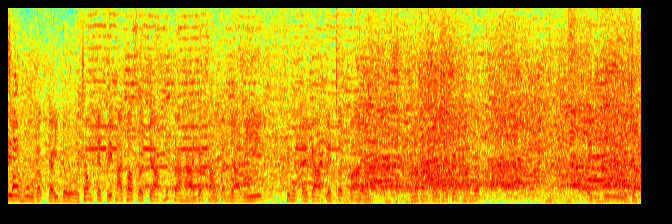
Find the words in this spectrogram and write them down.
ลิลฮูครับใจโด ช่องเจ็ดสีถ่ายทอดสดจากมุกดาหารครับ3กันยานี้16นาฬิกาเป็นต้นไป พนักงานใจไทยเที่ยงธรรมครับ เป็นผู้จัด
